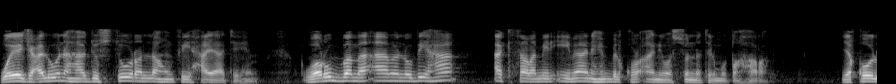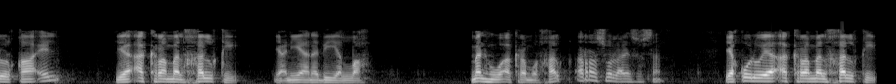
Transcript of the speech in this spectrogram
ويجعلونها دستورا لهم في حياتهم وربما آمنوا بها أكثر من إيمانهم بالقرآن والسنة المطهرة. يقول القائل: يا أكرم الخلق يعني يا نبي الله من هو أكرم الخلق؟ الرسول عليه الصلاة والسلام. يقول يا أكرم الخلق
